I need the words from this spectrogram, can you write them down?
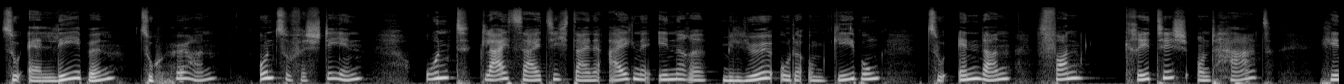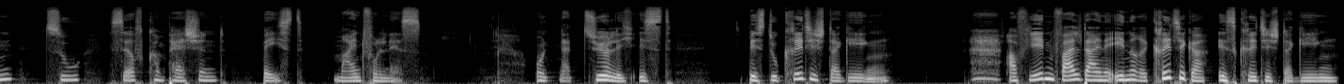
zu erleben, zu hören und zu verstehen und gleichzeitig deine eigene innere Milieu oder Umgebung zu ändern von kritisch und hart hin zu Self-Compassion Based Mindfulness. Und natürlich ist, bist du kritisch dagegen. Auf jeden Fall deine innere Kritiker ist kritisch dagegen.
